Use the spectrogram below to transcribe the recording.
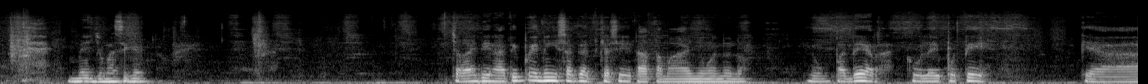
medyo masigit. Tsaka hindi natin pwedeng isagad kasi tatamaan yung ano no, yung pader, kulay puti. Kaya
